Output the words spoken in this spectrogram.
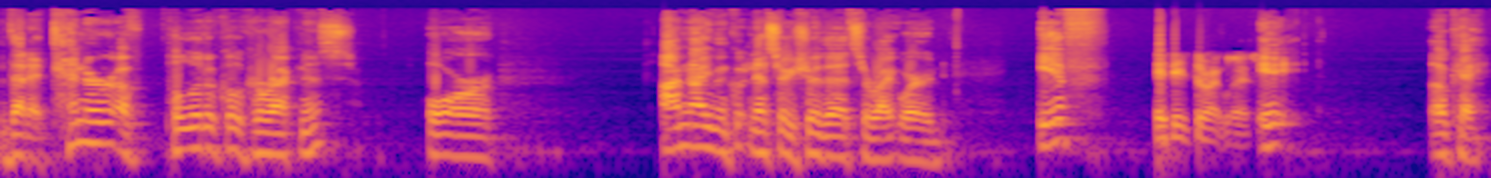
that a tenor of political correctness, or I'm not even necessarily sure that's the right word. If It is the right word. it, okay,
